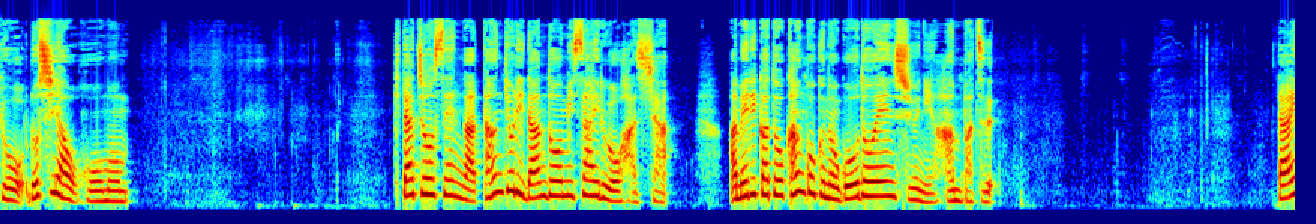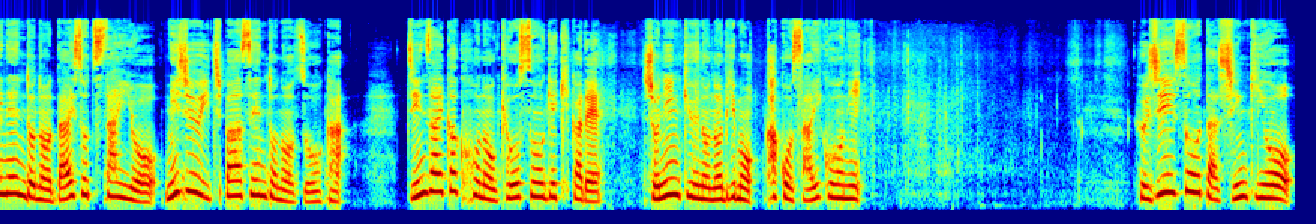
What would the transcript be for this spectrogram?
今日ロシアを訪問。北朝鮮が短距離弾道ミサイルを発射。アメリカと韓国の合同演習に反発。来年度の大卒採用21%の増加。人材確保の競争激化で初任給の伸びも過去最高に。藤井聡太新棋王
